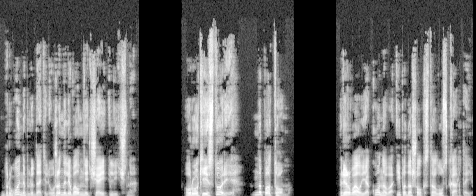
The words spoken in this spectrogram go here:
Другой наблюдатель уже наливал мне чай лично. «Уроки истории? На потом!» Прервал я Конова и подошел к столу с картой.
